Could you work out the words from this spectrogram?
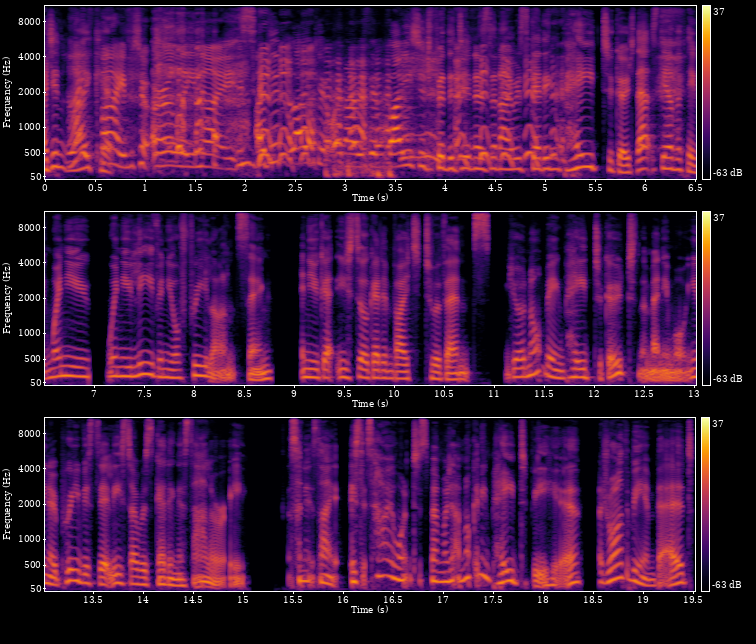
I didn't High like it. five to early nights. I didn't like it when I was invited for the dinners and I was getting paid to go. to That's the other thing. When you when you leave and you're freelancing and you get you still get invited to events, you're not being paid to go to them anymore. You know, previously at least I was getting a salary. So it's like, is this how I want to spend my time? I'm not getting paid to be here. I'd rather be in bed.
